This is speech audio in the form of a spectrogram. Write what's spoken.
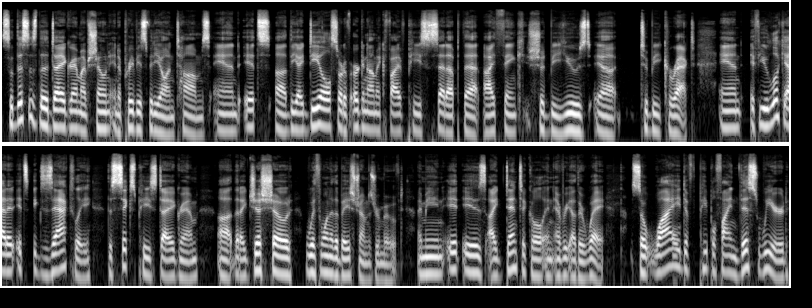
So this is the diagram I've shown in a previous video on toms, and it's uh, the ideal sort of ergonomic five-piece setup that I think should be used uh, to be correct. And if you look at it, it's exactly the six-piece diagram uh, that I just showed with one of the bass drums removed. I mean, it is identical in every other way. So why do people find this weird,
